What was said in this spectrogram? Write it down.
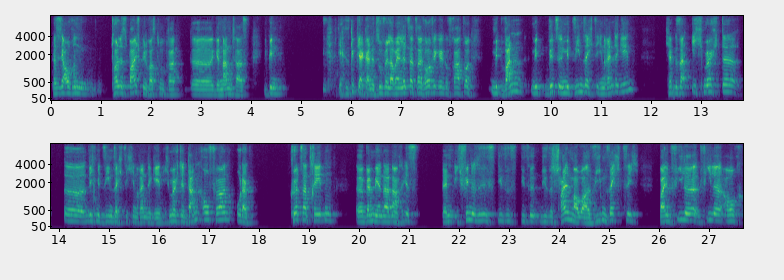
Das ist ja auch ein tolles Beispiel, was du gerade äh, genannt hast. Ich bin, ja, es gibt ja keine Zufälle, aber in letzter Zeit häufiger gefragt worden, mit wann mit, willst du mit 67 in Rente gehen? Ich habe gesagt, ich möchte äh, nicht mit 67 in Rente gehen. Ich möchte dann aufhören oder kürzer treten, äh, wenn mir danach ist. Denn ich finde, dieses, dieses, diese, diese Schallmauer 67, weil viele, viele auch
